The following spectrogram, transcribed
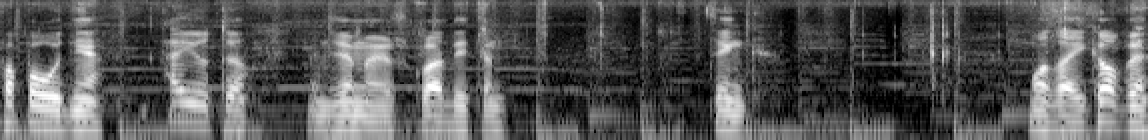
popołudnie, a jutro będziemy już kładli ten tynk mozaikowy.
